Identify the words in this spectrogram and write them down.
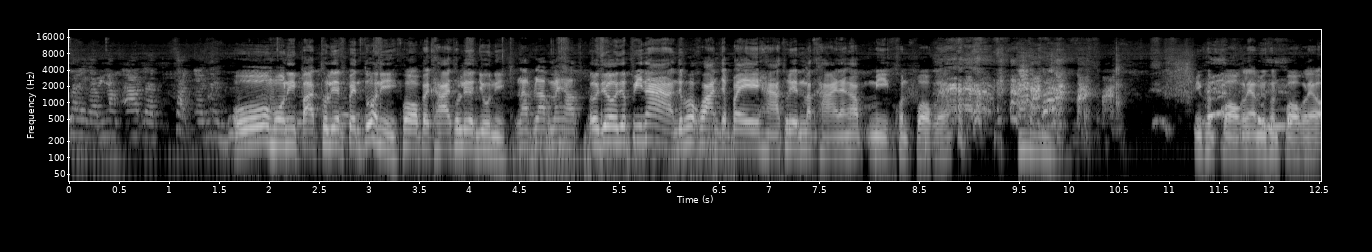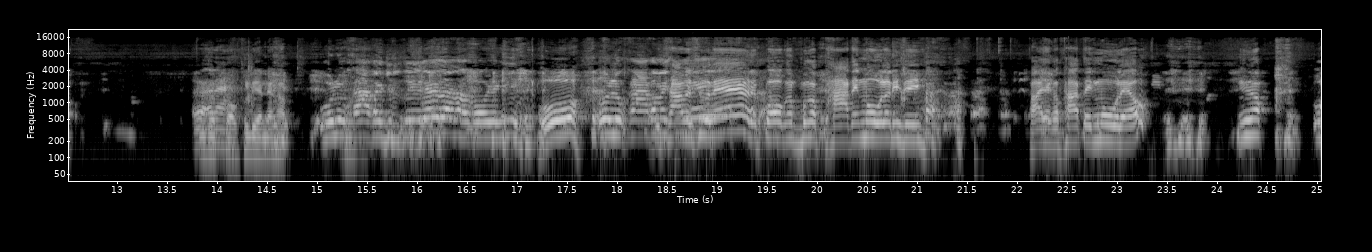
ไล่กับนางอาแบบสักอันนี้โอ้โมนี่ปลาทุเรียนเป็นตัวนี่พ่อเอาไปขายทุเรียนอยู่นี่ รับรับไหมครับเออเดี๋ยวเดี๋ยวปีหน้าเดี๋ยวพ่อควานจะไปหาทุเรียนมาขายนะครับ มีคนปอกแล้ว มีคนปอกแล้วมีคนปอกแล้วมีคนปอกทุเรียนแล้วครับ โอ้ลูกค้าก็จะซื้อแล้วล่ะครับโอ้อย่างนี้โอ้โอ้ลูกค้าก็ลูไม่กชายไปซื้อแล้วเดี๋ยวปอกมึงก็พาแตงโมแล้วดิสิพายังกับพาแตงโมแล้วนี่ครับโอ้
